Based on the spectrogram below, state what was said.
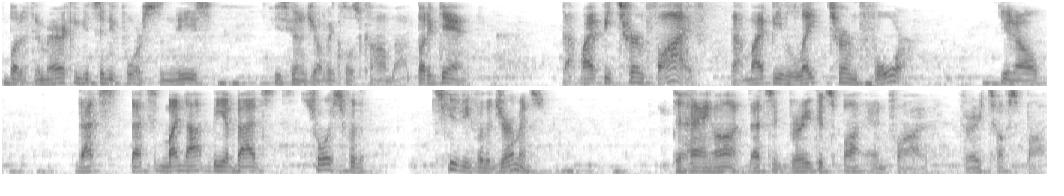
But if the American gets any forces in these, he's going to jump in close combat. But again, that might be turn five. That might be late turn four. You know, that's that's might not be a bad choice for the excuse me for the Germans to hang on. That's a very good spot. N five, very tough spot.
